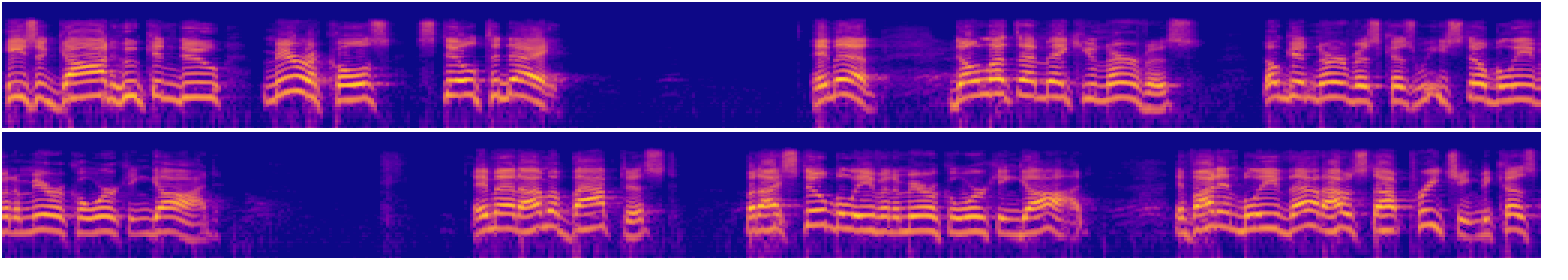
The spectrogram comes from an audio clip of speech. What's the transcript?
He's a God who can do miracles still today. Amen. Don't let that make you nervous. Don't get nervous because we still believe in a miracle working God. Amen. I'm a Baptist, but I still believe in a miracle working God. If I didn't believe that, I would stop preaching because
